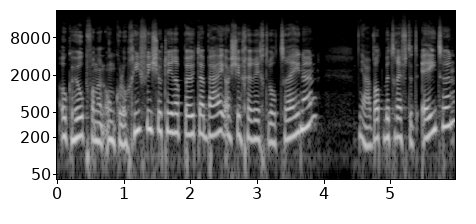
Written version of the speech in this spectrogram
ook hulp van een oncologie-fysiotherapeut daarbij als je gericht wilt trainen. Ja, wat betreft het eten,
